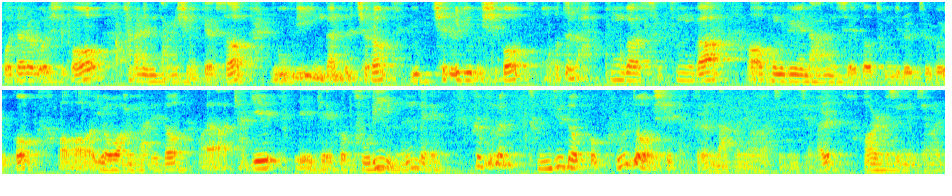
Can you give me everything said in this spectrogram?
보좌를 보시고 하나님 당신께서 우리 인간들처럼 육체를 입으시고 모든 아픔과 슬픔과 어, 공중에 나는 새도 둥지를 들고 있고 어, 여호 한 마리도 어, 자기 이제 그 굴이 있는데 그분은 둥지도 없고 굴도 없이 그런 나그네와 같은 인생을 얼무슨 인생을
